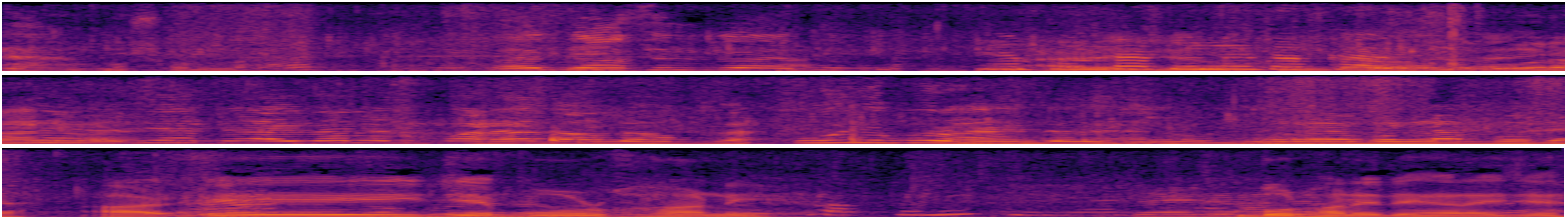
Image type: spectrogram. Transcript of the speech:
হ্যাঁ মশলা। আর এই যে বুরহানি। বুরহানি দেখেন এই যে।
